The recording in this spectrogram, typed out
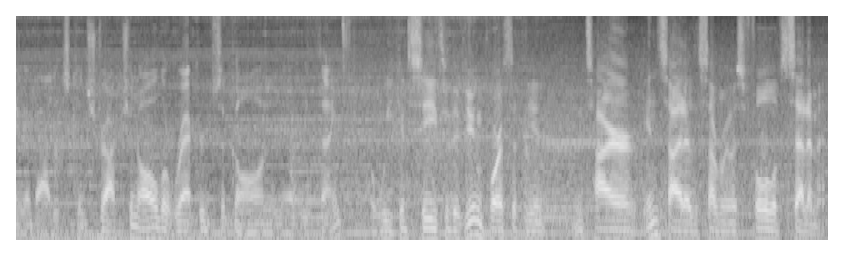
anything about its construction. All the records are gone and everything. We could see through the viewing ports that the entire inside of the submarine was full of sediment.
